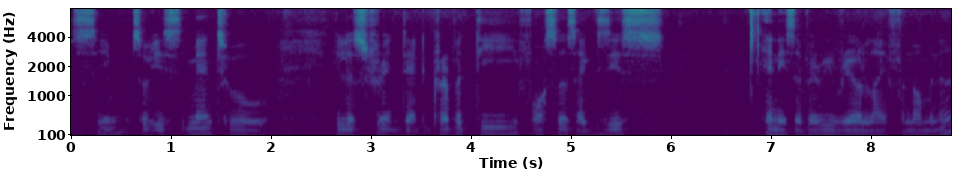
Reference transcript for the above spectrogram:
sim so it's meant to illustrate that gravity forces exist and it's a very real life phenomena.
